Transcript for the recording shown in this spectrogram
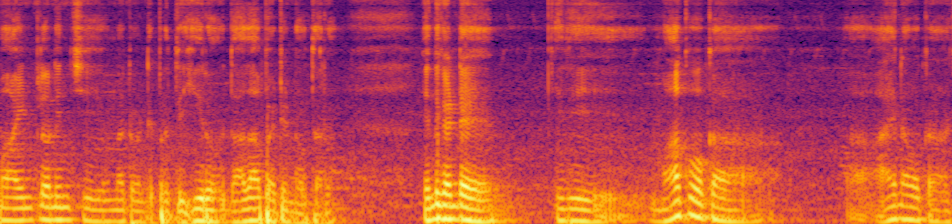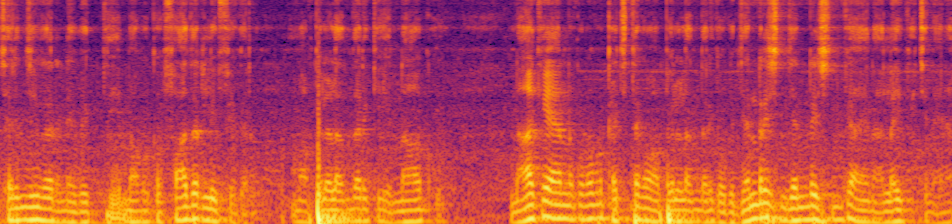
మా ఇంట్లో నుంచి ఉన్నటువంటి ప్రతి హీరో దాదాపు అటెండ్ అవుతారు. ఎందుకంటే ఇది మాకు ఒక ఆయన ఒక చిరంజీవి గారు అనే వ్యక్తి మాకు ఒక ఫాదర్లీ ఫిగర్ మా పిల్లలందరికీ నాకు నాకే అనుకున్నప్పుడు ఖచ్చితంగా మా పిల్లలందరికీ ఒక జనరేషన్ జనరేషన్కి ఆయన లైఫ్ ఇచ్చిన ఆయన.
